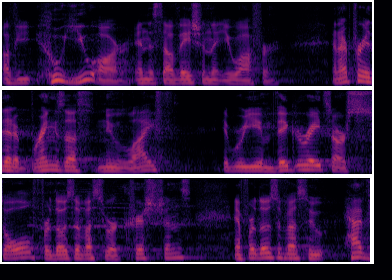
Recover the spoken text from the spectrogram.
of who you are and the salvation that you offer. And I pray that it brings us new life. It reinvigorates our soul for those of us who are Christians. And for those of us who have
